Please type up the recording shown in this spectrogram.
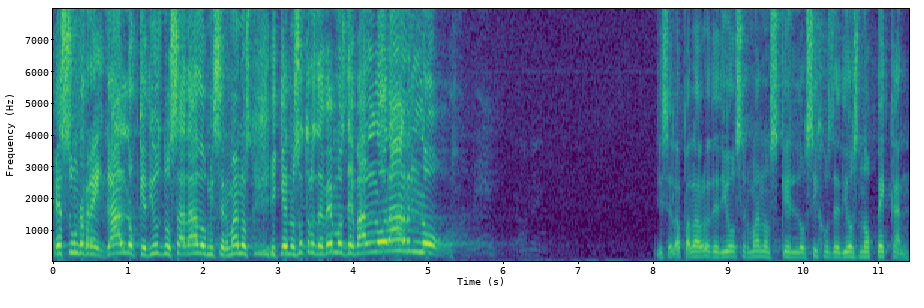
es un regalo que Dios nos ha dado, mis hermanos, y que nosotros debemos de valorarlo. Dice la palabra de Dios, hermanos, que los hijos de Dios no pecan.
